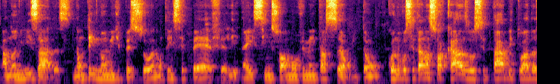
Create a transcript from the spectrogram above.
anonimizadas. Não tem nome de pessoa, não tem CPF ali, né? E sim só a movimentação. Então, quando você está na sua casa, você está habituado a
